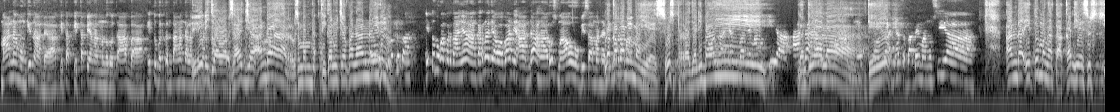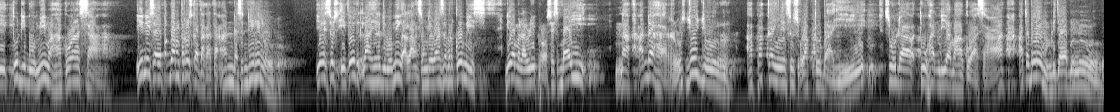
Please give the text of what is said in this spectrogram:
mana mungkin ada kitab-kitab yang menurut abang itu bertentangan dalam Eh, dijawab saja. Anda harus membuktikan ucapan Anda itu loh. Itu bukan, itu bukan pertanyaan karena jawabannya Anda harus mau bisa menerima. Lah karena memang Yesus pernah jadi bayi. manusia. Anda Ganti harus Allah. memahami Oke. sebagai manusia. Anda itu mengatakan Yesus itu di bumi maha kuasa. Ini saya pegang terus kata-kata Anda sendiri loh. Yesus itu lahir di bumi nggak langsung dewasa berkumis. Dia melalui proses bayi. Nah, Anda harus jujur. Apakah Yesus waktu bayi sudah Tuhan dia maha kuasa atau belum? Dijawab dulu.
